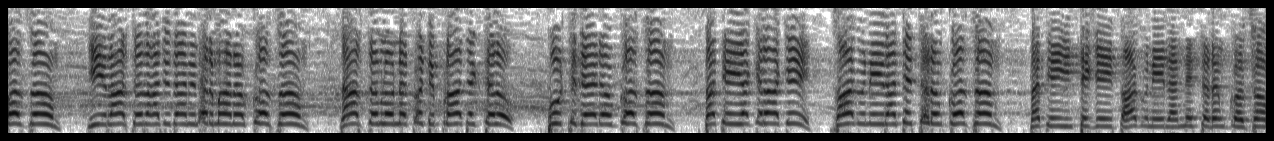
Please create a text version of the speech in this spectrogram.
కోసం ఈ రాష్ట్ర రాజధాని నిర్మాణం కోసం రాష్ట్రంలో ఉన్నటువంటి ప్రాజెక్టులు పూర్తి చేయడం కోసం ప్రతి ఎకరాకి సాగునీరు అందించడం కోసం ప్రతి ఇంటికి తాగునీరు అందించడం కోసం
